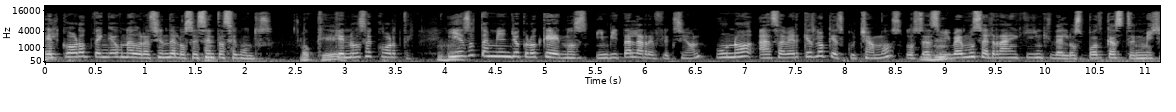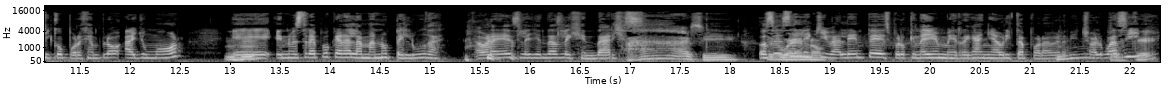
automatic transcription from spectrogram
el coro tenga una duración de los 60 segundos Ok. que no se corte. Y eso también yo creo que nos invita a la reflexión. Uno, a saber qué es lo que escuchamos. O sea, si vemos el ranking de los podcasts en México, por ejemplo, hay humor. Eh, en nuestra época era La Mano Peluda. Ahora es Leyendas Legendarias. Ah, sí. O sea, es, el equivalente, espero que nadie me regañe ahorita por haber Mm, dicho algo ¿por así, qué?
